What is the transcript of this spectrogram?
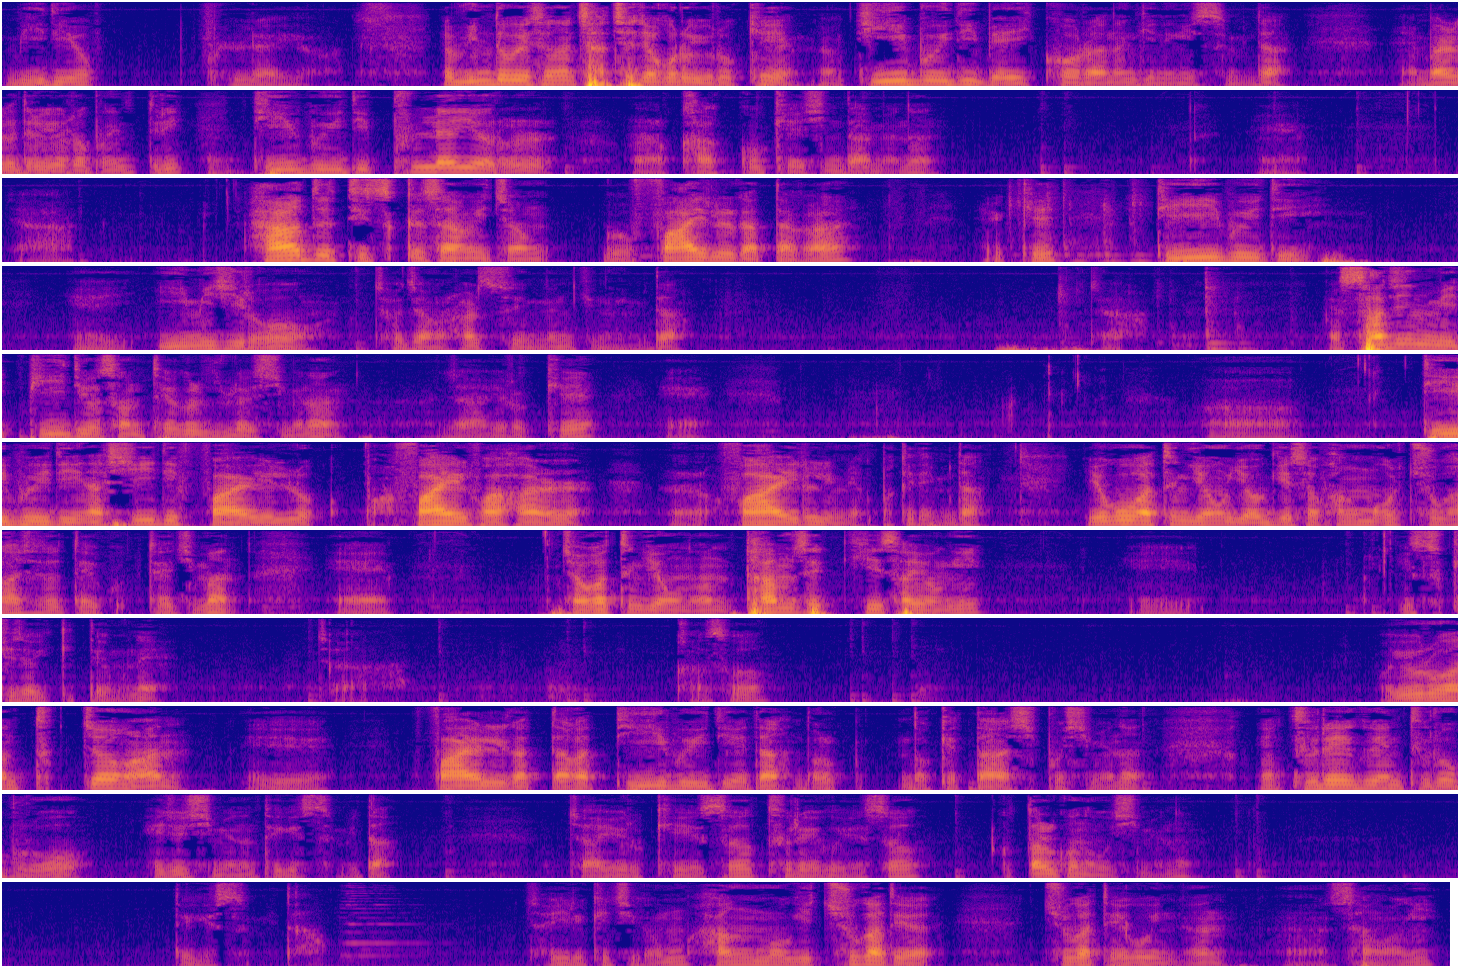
미디어 플레이어. 윈도우에서는 자체적으로 이렇게 DVD 메이커라는 기능이 있습니다. 예, 말 그대로 여러분들이 DVD 플레이어를 어, 갖고 계신다면은 예, 하드 디스크 상의 정, 그 파일을 갖다가 이렇게 DVD 예, 이미지로 저장을 할 수 있는 기능입니다. 사진 및 비디오 선택을 눌러주시면은 자 이렇게 예, 어, DVD나 CD 파일로 파일화할 어, 파일을 입력받게 됩니다. 요거 같은 경우 여기에서 항목을 추가하셔도 되고, 되지만 예, 저 같은 경우는 탐색키 사용이 예, 익숙해져 있기 때문에 자 가서 이러한 특정한 예, 파일 갖다가 DVD에다 넣, 겠다 싶으시면은 그냥 드래그 앤 드롭으로 해주시면 되겠습니다. 자 이렇게 해서 드래그해서 떨궈 놓으시면 되겠습니다. 자 이렇게 지금 항목이 추가되어 추가되고 있는 어, 상황이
